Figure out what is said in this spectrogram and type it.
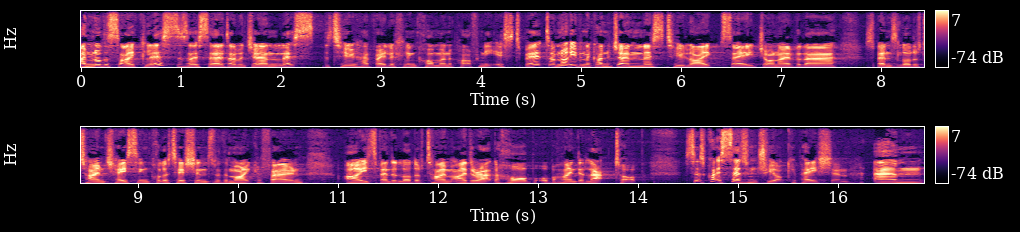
I'm not a cyclist, as I said, I'm a journalist. The two have very little in common apart from the ist bit. I'm not even the kind of journalist who, like, say, John over there, spends a lot of time chasing politicians with a microphone. I spend a lot of time either at the hob or behind a laptop. So it's quite a sedentary occupation. Um,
